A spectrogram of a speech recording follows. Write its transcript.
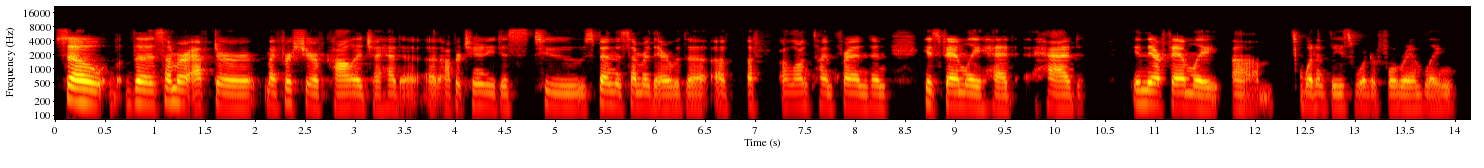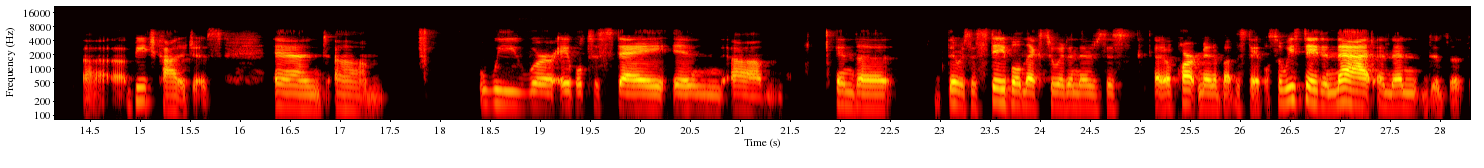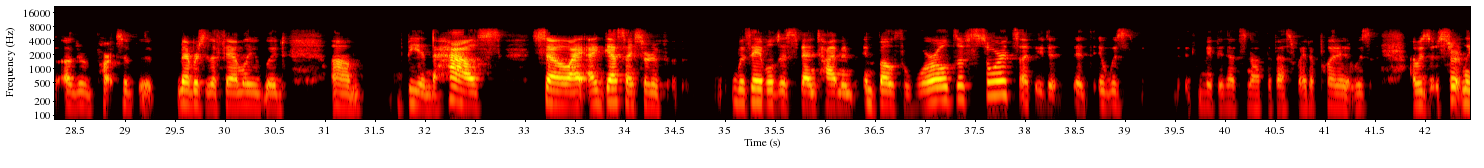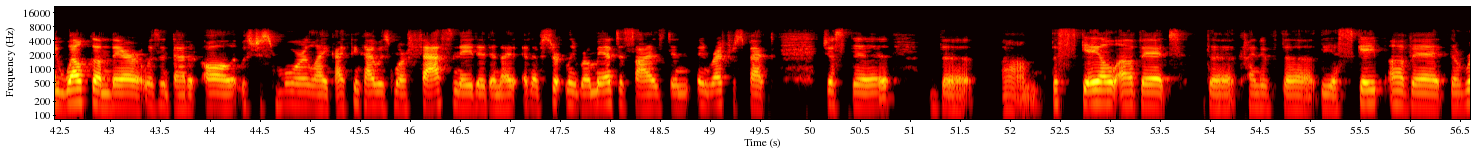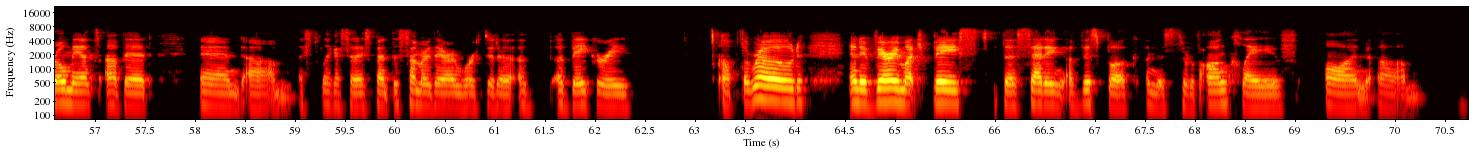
So the summer after my first year of college, I had a, an opportunity to to spend the summer there with a, a, a, longtime friend, and his family had had in their family um, one of these wonderful rambling uh, beach cottages, and um, we were able to stay in um, in the there was a stable next to it and there's this apartment above the stable so we stayed in that and then the, the other parts of the members of the family would um, be in the house so I, I, guess i sort of was able to spend time in, in both worlds of sorts i think it, it, it was maybe that's not the best way to put it. It was I was certainly welcome there. It wasn't that at all. It was just more like I think I was more fascinated and I and I've certainly romanticized in in retrospect just the the um, the scale of it, the kind of the the escape of it, the romance of it. And um, like I said, I spent the summer there and worked at a, a, a bakery up the road, and it very much based the setting of this book and this sort of enclave on um,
